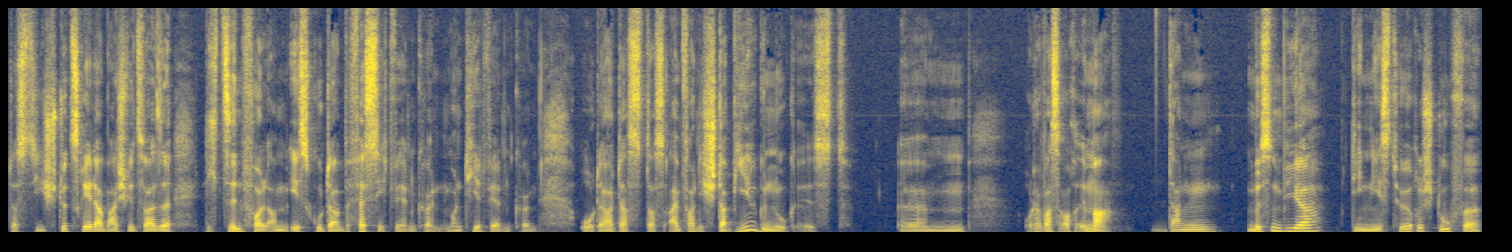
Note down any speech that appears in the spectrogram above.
dass die Stützräder beispielsweise nicht sinnvoll am E-Scooter befestigt werden können, montiert werden können. Oder dass das einfach nicht stabil genug ist. Ähm, oder was auch immer. Dann müssen wir die nächsthöhere Stufe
